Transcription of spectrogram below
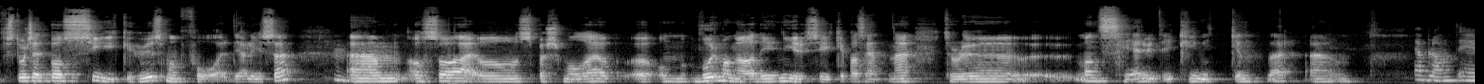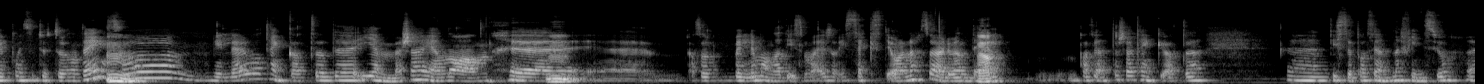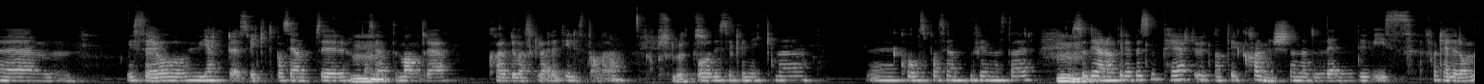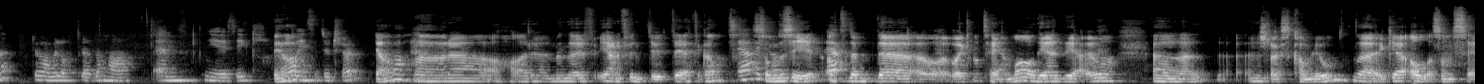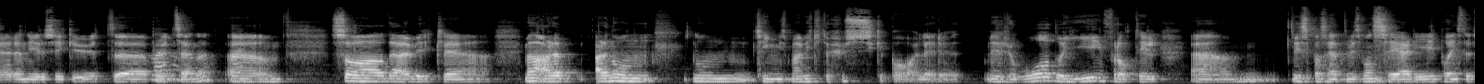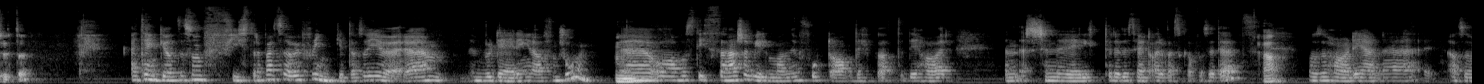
stort sett på sykehus man får dialyse. Mm. Um, og så er jo spørsmålet uh, om hvor mange av de nyresyke pasientene tror du uh, man ser ute i klinikken der? Um, Ja, blant på instituttet og sånne ting, Mm. så vil jeg jo tenke at det gjemmer seg en og annen eh, Mm. eh, Altså veldig mange av de som er sånn i 60-årene, så er det jo en del pasienter. Så jeg tenker jo at eh, disse pasientene fins jo. Eh, vi ser jo hjertesviktpasienter, Mm. pasienter med andre kardiovaskulære tilstander da, på disse klinikkene. Eh, Kolspasienten finnes der. Mm. Så de er nok representert uten at de kanskje nødvendigvis forteller om det. Du har vel opplevd å ha en nyresyk Ja. på institutt sjøl? Ja da, har, eh, har, men det er gjerne funnet ut i etterkant, Ja, som du sier. sier. Ja. At det, det var ikke noe tema, og de, de er jo eh, en slags kameleon. Det er ikke alle som ser nyresyke ut eh, på utseende utseendet. Um, så det er jo virkelig Men er det, er det noen, noen ting som er viktig å huske på, eller eh, råd å gi i forhold til eh, disse pasientene hvis man ser de på instituttet? Jeg tenker at Som fysioterapeut så er vi flinke til å gjøre vurderinger av funksjon. Mm. Eh, og hos disse her så vil man jo fort avdekke at de har en generelt redusert arbeidskapasitet. Ja. Og så har de gjerne altså,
